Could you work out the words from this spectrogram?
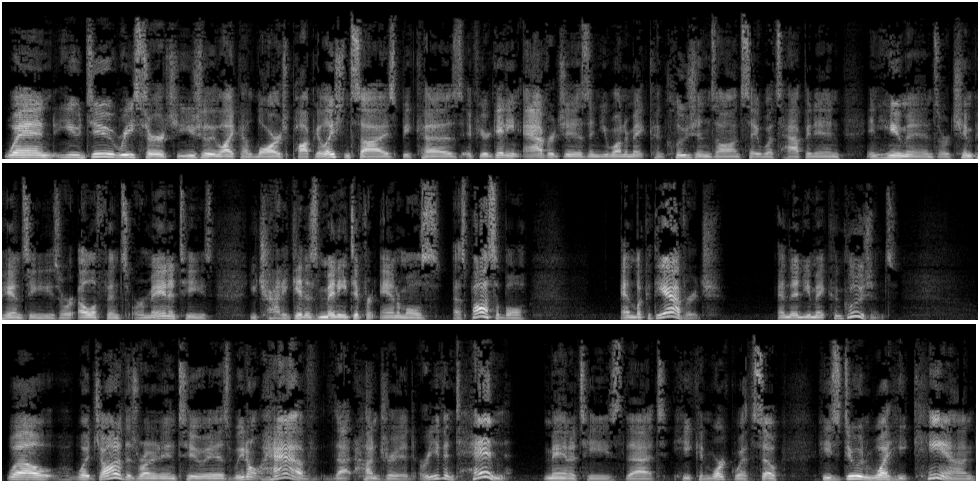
when you do research, you usually like a large population size because if you're getting averages and you want to make conclusions on, say, what's happening in humans or chimpanzees or elephants or manatees, you try to get as many different animals as possible and look at the average. And then you make conclusions. Well, what Jonathan's running into is we don't have that hundred or even 10 manatees that he can work with. So he's doing what he can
